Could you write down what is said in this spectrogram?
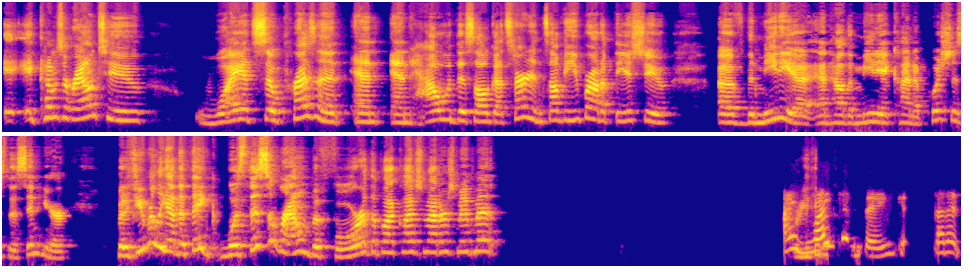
it, it comes around to why it's so present and and how this all got started. And Savi, you brought up the issue of the media and how the media kind of pushes this in here. But if you really had to think, was this around before the Black Lives Matters movement? I'd like to think that it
